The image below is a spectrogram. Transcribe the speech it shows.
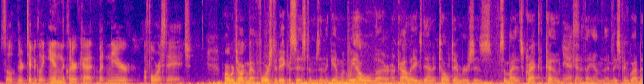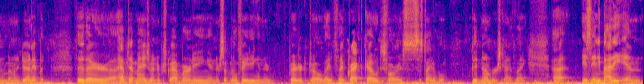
So they're typically in the clear cut, but near a forest edge. While we're talking about forested ecosystems, and again, we hold our, our colleagues down at Tall Timbers as somebody that's cracked the code, yes. kind of thing. I mean, they may spend quite a bit of money doing it, but through their uh, habitat management and their prescribed burning and their supplemental feeding and their predator control, they've they've cracked the code as far as sustainable good numbers kind of thing. Uh, is anybody in?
